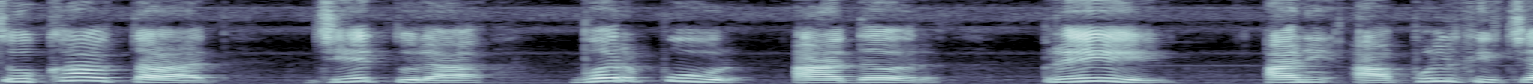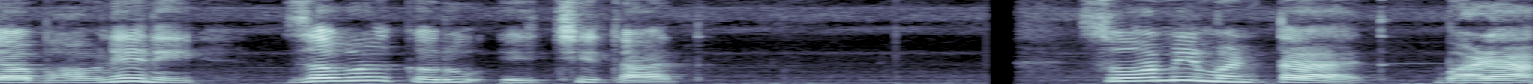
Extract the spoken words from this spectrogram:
सुखावतात जे तुला भरपूर आदर प्रेम आणि आपुलकीच्या भावनेने जवळ करू इच्छितात. स्वामी म्हणतात बाळा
